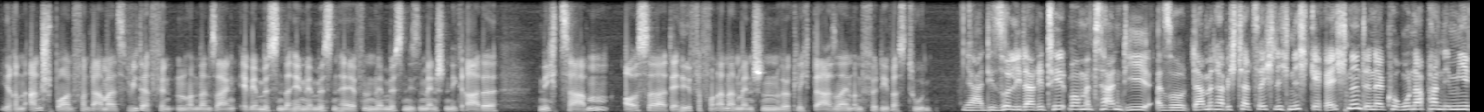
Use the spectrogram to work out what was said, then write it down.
ihren Ansporn von damals wiederfinden und dann sagen, ey, wir müssen dahin, wir müssen helfen, wir müssen diesen Menschen, die gerade nichts haben, außer der Hilfe von anderen Menschen, wirklich da sein und für die was tun. Ja, die Solidarität momentan, die, also damit habe ich tatsächlich nicht gerechnet. In der Corona-Pandemie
